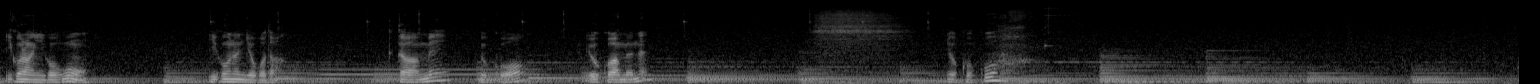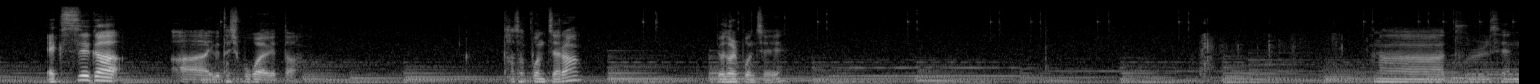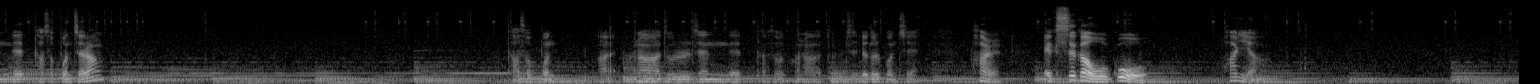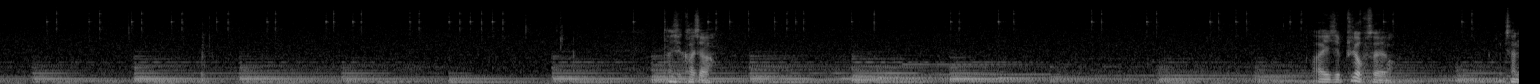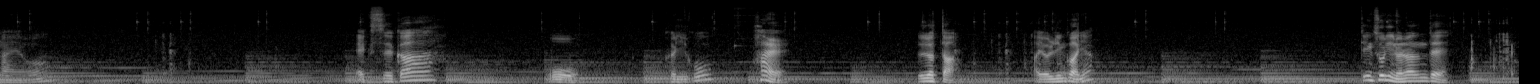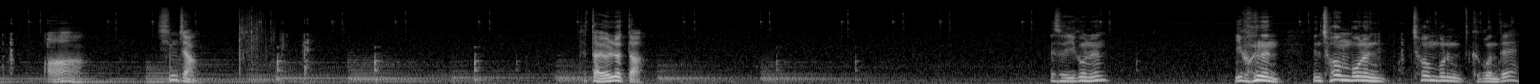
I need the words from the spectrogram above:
이거랑 이거고 이거는 요거다. 그 다음에 요거. 요거 하면은 요거고. X가 아 이거 다시 보고 와야겠다. 다섯 번째랑 여덟 번째 셋 넷 다섯 번째랑 다섯 번 아, 하나 둘 셋 넷 다섯 하나 둘 셋 여덟 번째. 8 X가 5고 8이야. 다시 가자. 아 이제 필요 없어요 괜찮아요. X가 5 그리고 8 열렸다. 아 열린 거 아니야? 띵 소리 왜 나는데. 아 심장. 됐다 열렸다. 그래서 이거는 이거는 처음 보는 처음 보는 그건데.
